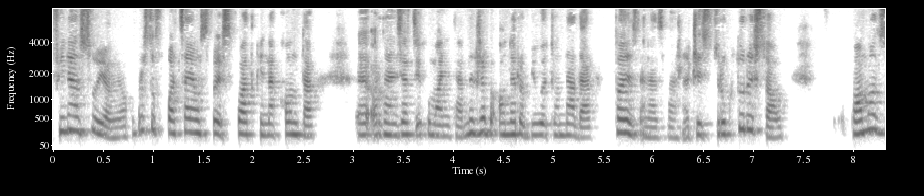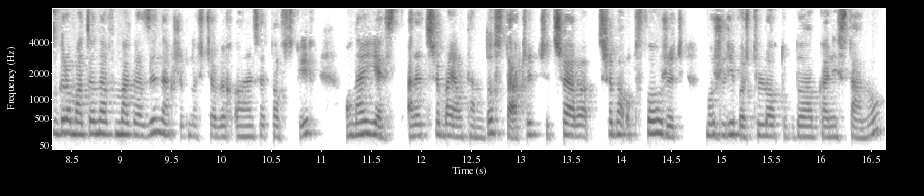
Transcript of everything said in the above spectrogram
finansują ją, po prostu wpłacają swoje składki na konta e, organizacji humanitarnych, żeby one robiły to nadal. To jest dla nas ważne. Czyli struktury są, pomoc zgromadzona w magazynach żywnościowych ONZ-owskich, ona jest, ale trzeba ją tam dostarczyć, czy trzeba, trzeba otworzyć możliwość lotów do Afganistanu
